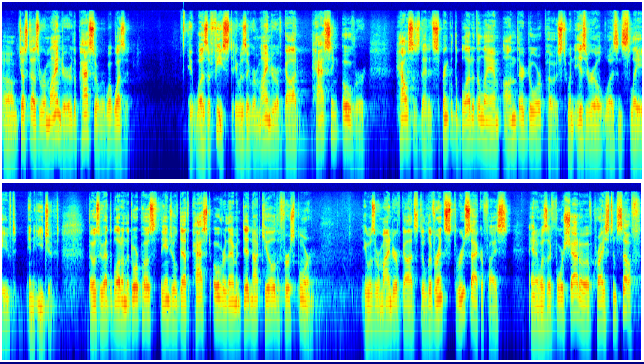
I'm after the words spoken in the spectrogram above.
Um, just as a reminder, the Passover, what was it? It was a feast. It was a reminder of God passing over houses that had sprinkled the blood of the Lamb on their doorpost when Israel was enslaved in Egypt. Those who had the blood on the doorpost, the angel of death passed over them and did not kill the firstborn. It was a reminder of God's deliverance through sacrifice, and it was a foreshadow of Christ himself,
